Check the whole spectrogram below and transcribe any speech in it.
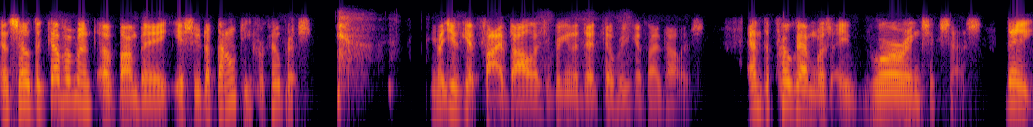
And so the government of Bombay issued a bounty for cobras. you get five dollars. You bring in a dead cobra, you get five dollars. And the program was a roaring success. They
